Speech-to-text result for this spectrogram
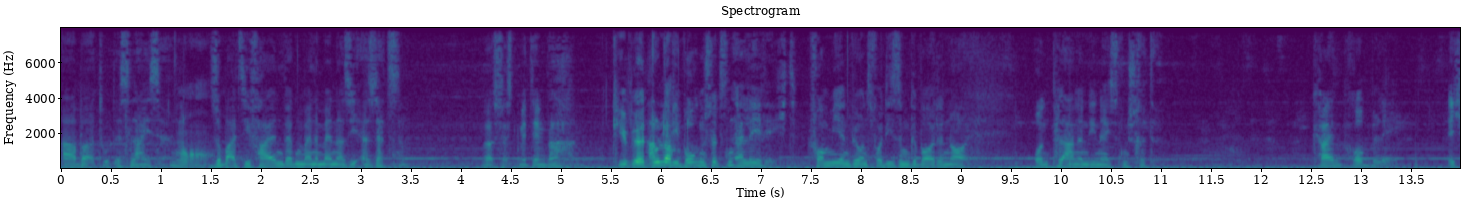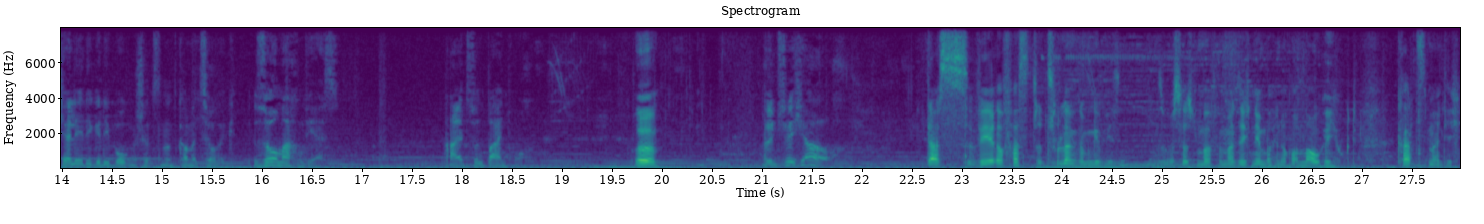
Aber tut es leise. Oh. Sobald sie fallen, werden meine Männer sie ersetzen. Was ist mit den Wachen? Die werden nur die. Bogenschützen erledigt, formieren wir uns vor diesem Gebäude neu und planen die nächsten Schritte. Kein Problem. Ich erledige die Bogenschützen und komme zurück. So machen wir es. Hals- und Beinbruch. Äh, Wünsche ich auch. das wäre fast zu langsam gewesen. So ist das nun mal, wenn man sich nebenbei noch am Auge juckt. Kratzt, meinte ich.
